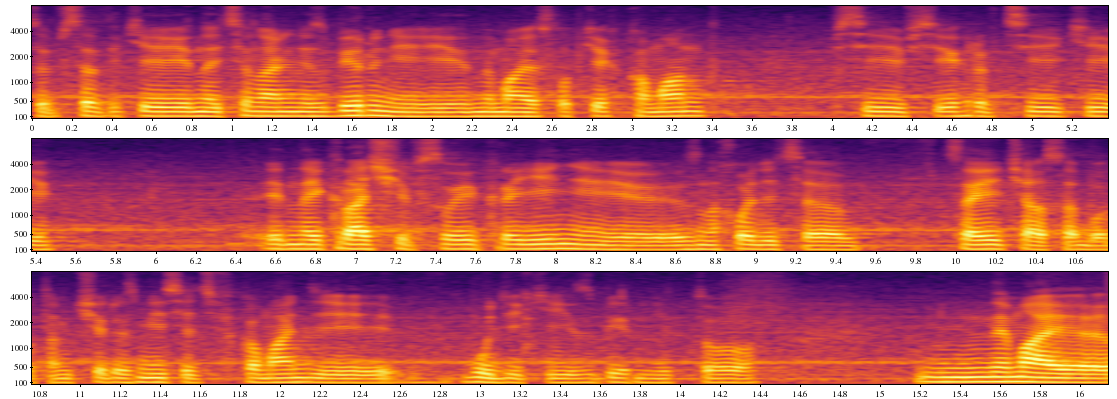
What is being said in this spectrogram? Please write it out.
це все-таки національні збірні і немає слабких команд. Всі, всі гравці, які найкращі в своїй країні, знаходяться в цей час або там через місяць в команді в будь-якій збірні, то немає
